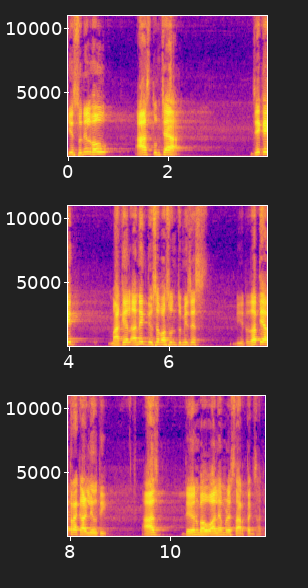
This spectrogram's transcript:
की सुनील भाऊ आज तुमच्या जे काही मागील अनेक दिवसापासून तुम्ही जे रथयात्रा काढली होती आज देवेन भाऊ आल्यामुळे सार्थक झाली.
